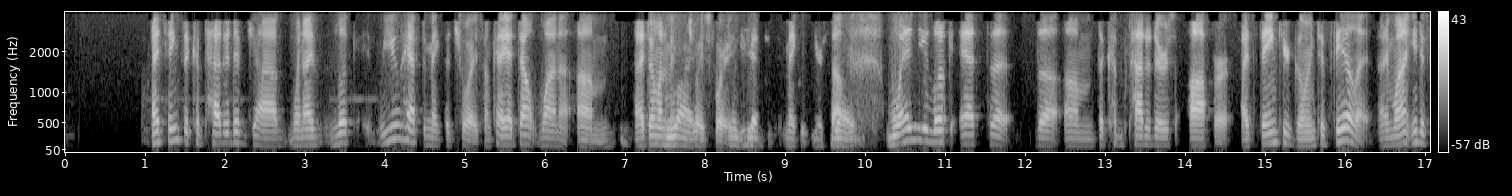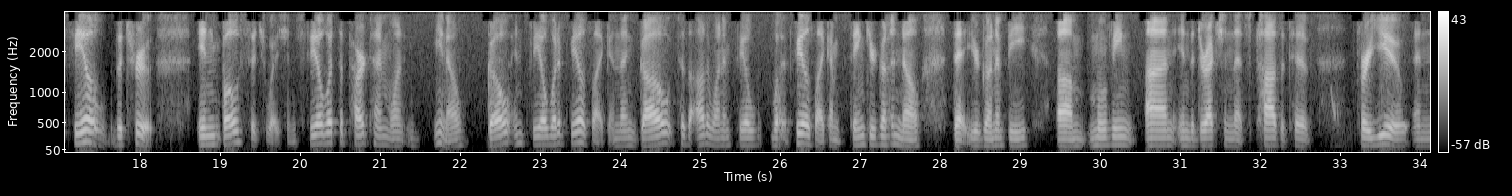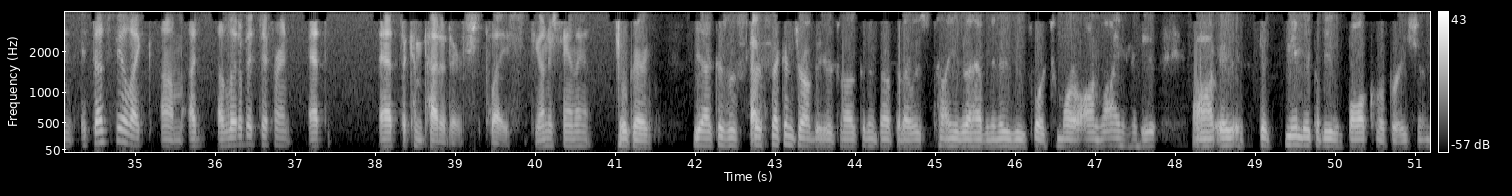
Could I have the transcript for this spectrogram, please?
I think the competitive job. When I look, you have to make the choice. Okay, I don't want to. Um, I don't want to make right. the choice for you. Mm-hmm. You have to make it yourself. Right. When you look at the the um the competitor's offer, I think you're going to feel it. I want you to feel the truth in both situations. Feel what the part-time one, you know, go and feel what it feels like and then go to the other one and feel what it feels like. I think you're going to know that you're going to be um, moving on in the direction that's positive for you. And it does feel like um, a, a little bit different at at the competitor's place. Do you understand that? Okay. Yeah, because the, the second job that you're talking about that I was telling you that I have an interview for tomorrow, online interview, uh, it, the name of the company is Ball Corporation,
